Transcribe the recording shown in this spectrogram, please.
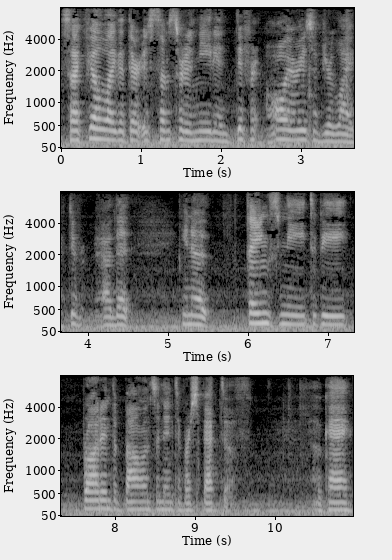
So I feel like that there is some sort of need in different all areas of your life, different uh, that you know things need to be brought into balance and into perspective. Okay.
